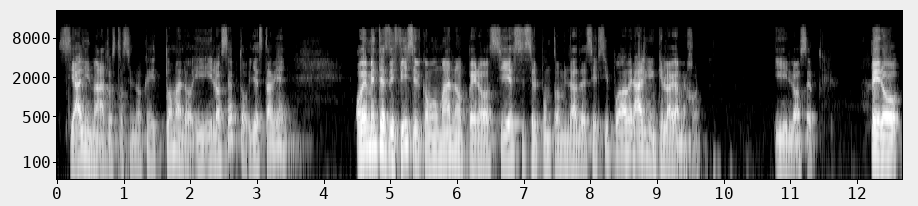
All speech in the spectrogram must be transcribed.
Si alguien más lo está haciendo, ok, tómalo y, lo acepto y está bien. Obviamente es difícil como humano, pero sí ese es el punto de humildad de decir, sí puede haber alguien que lo haga mejor. Y lo acepto. Pero,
